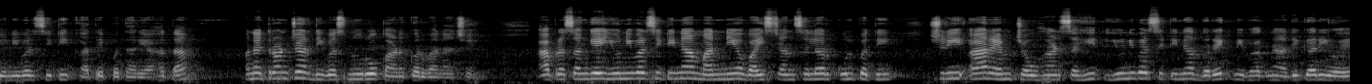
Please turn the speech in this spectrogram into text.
યુનિવર્સિટી ખાતે પધાર્યા હતા અને ત્રણ ચાર દિવસનું રોકાણ કરવાના છે. આ પ્રસંગે યુનિવર્સિટીના માન્ય વાઇસ ચાન્સેલર કુલપતિ શ્રી આર એમ ચૌહાણ સહિત યુનિવર્સિટીના દરેક વિભાગના અધિકારીઓએ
